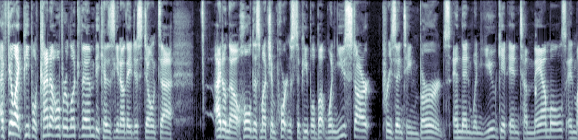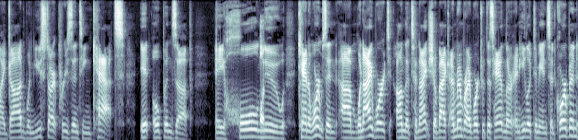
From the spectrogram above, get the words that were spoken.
I feel like people kind of overlook them because you know they just don't uh I don't know, hold as much importance to people. But when you start presenting birds, and then when you get into mammals, and my God, when you start presenting cats, it opens up a whole new can of worms. And um, when I worked on the Tonight Show back, I remember I worked with this handler, and he looked at me and said, Corbin,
